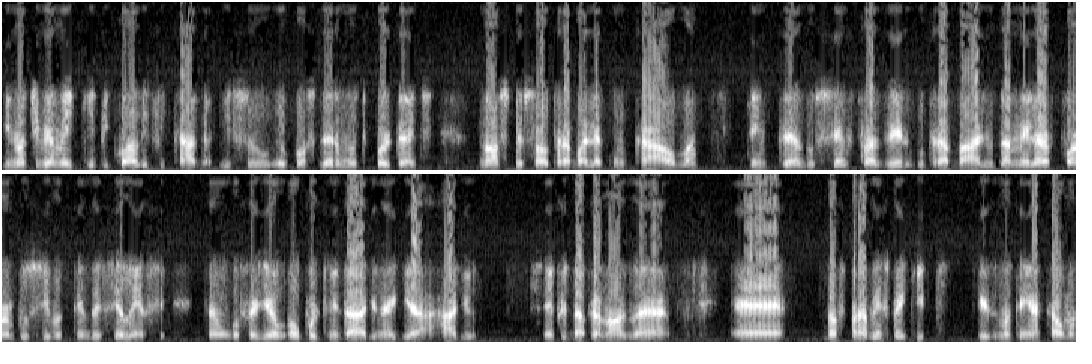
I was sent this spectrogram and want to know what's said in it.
e não tiver uma equipe qualificada. Isso eu considero muito importante. Nosso pessoal trabalha com calma, tentando sempre fazer o trabalho da melhor forma possível, tendo excelência. Então, gostaria a oportunidade, né, que a rádio sempre dá para nós, né, é, dar os parabéns para a equipe. Eles mantêm a calma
